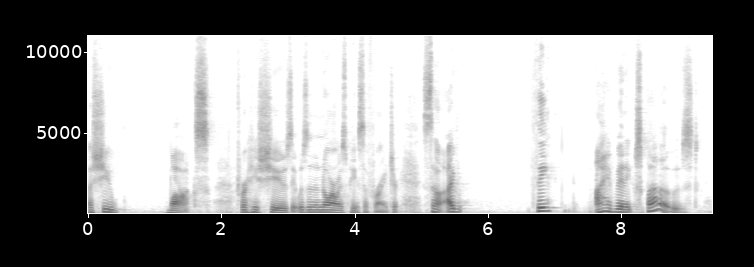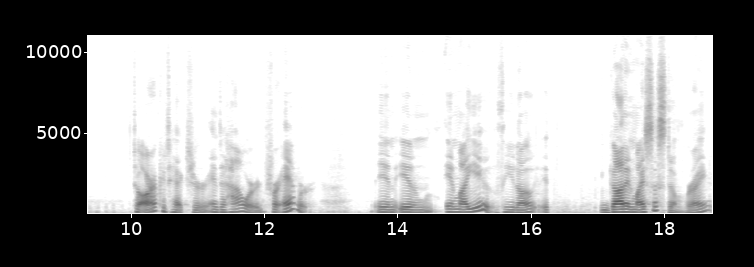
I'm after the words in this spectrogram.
a shoe box for his shoes. It was an enormous piece of furniture. So I think I have been exposed to architecture and to Howard forever in, in, in my youth, you know. It got in my system, right?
